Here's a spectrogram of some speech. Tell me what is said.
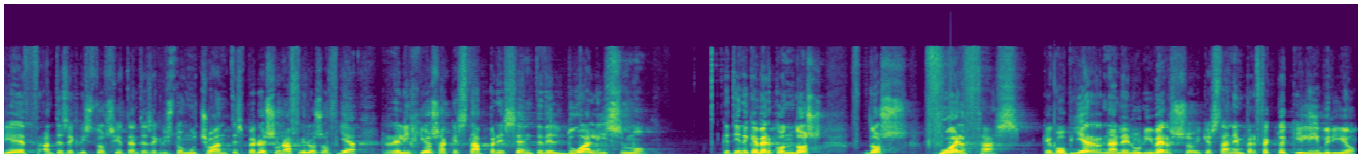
X antes de Cristo, 7 antes de Cristo, mucho antes, pero es una filosofía religiosa que está presente del dualismo, que tiene que ver con dos, dos fuerzas que gobiernan el universo y que están en perfecto equilibrio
